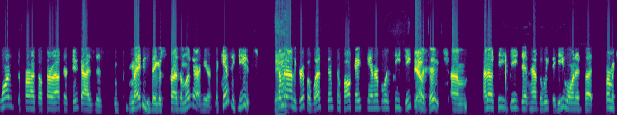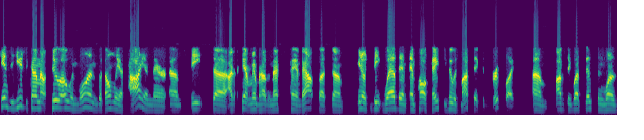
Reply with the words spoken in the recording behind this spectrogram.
one surprise I'll throw out there too, guys, is maybe the biggest surprise I'm looking at here. Mackenzie Hughes coming out of the group of Webb Simpson, Paul Casey, and our boy TG Taylor Gooch. Um, I know TG didn't have the week that he wanted, but for Mackenzie Hughes to come out 2-0 and one with only a tie in there, um, beat uh, I can't remember how the match panned out, but um, you know to beat Webb and, and Paul Casey, who was my pick in the group play. Um, obviously, Webb Simpson was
